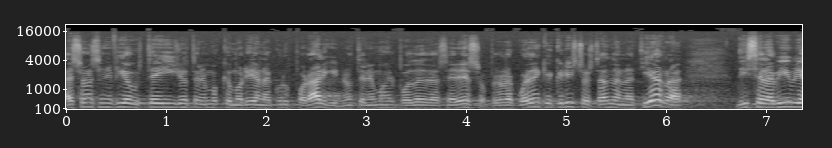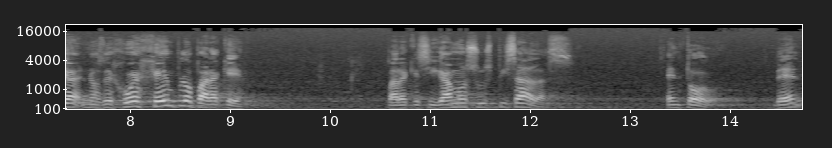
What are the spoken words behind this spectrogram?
Eso no significa que usted y yo tenemos que morir en la cruz por alguien, no tenemos el poder de hacer eso. Pero recuerden que Cristo estando en la tierra, dice la Biblia, nos dejó ejemplo para qué? Para que sigamos sus pisadas en todo. ¿Ven?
